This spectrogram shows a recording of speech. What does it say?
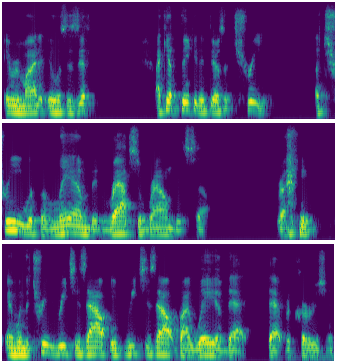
it reminded, it was as if I kept thinking that there's a tree, a tree with a limb that wraps around itself, right? And when the tree reaches out, it reaches out by way of that, that recursion.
